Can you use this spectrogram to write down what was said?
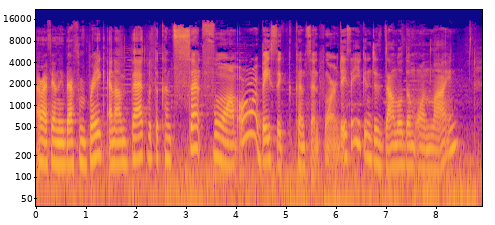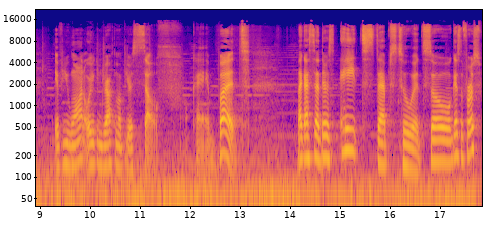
All right, family, back from break, and I'm back with the consent form or a basic consent form. They say you can just download them online if you want, or you can draft them up yourself. Okay, but like I said, there's eight steps to it. So I guess the first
